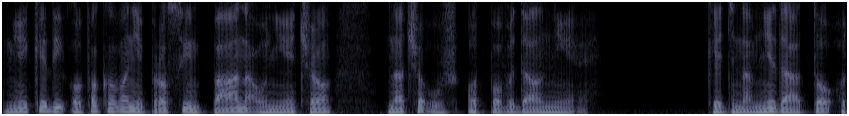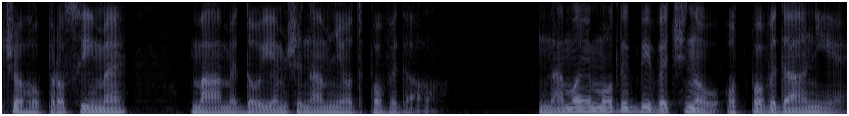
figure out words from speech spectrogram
Niekedy opakovane prosím pána o niečo, na čo už odpovedal nie. Keď nám nedá to, o čo ho prosíme, máme dojem, že nám neodpovedal. Na moje modlitby väčšinou odpovedá nie.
